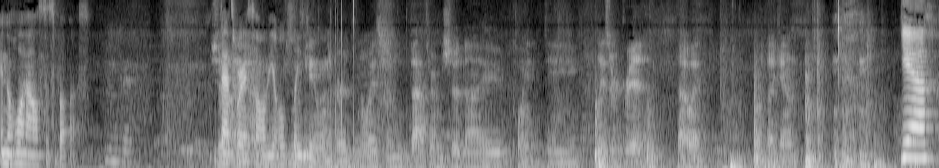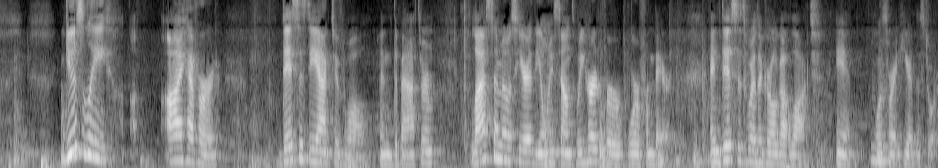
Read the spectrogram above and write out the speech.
in the whole house that's above us. Okay. Should That's where I saw um, the old since lady. Caitlin heard the noise from the bathroom. Should I point the laser grid that way, if I can? Yeah, usually I have heard this is the active wall in the bathroom. Last time I was here, the only sounds we heard for were from there, and this is where the girl got locked in. Was right here, at this door.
